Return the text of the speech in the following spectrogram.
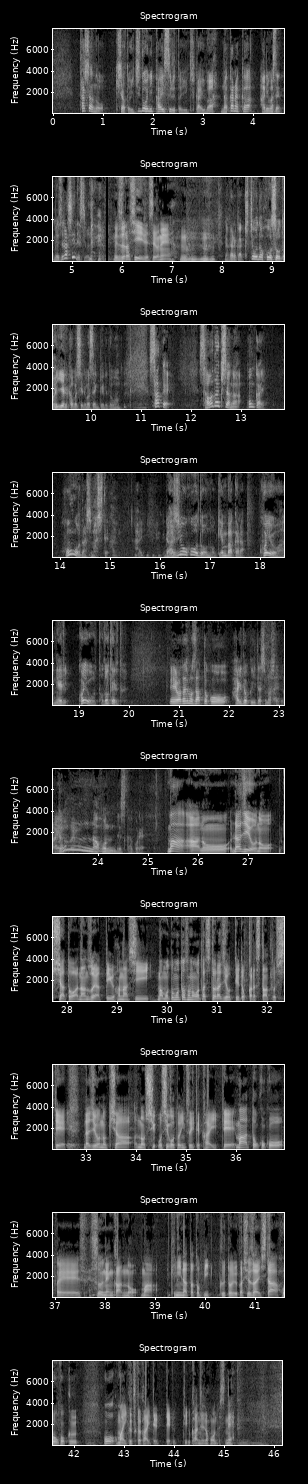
他社の記者と一堂に会するという機会はなかなかありません。珍しいですよね。珍しいですよね。なかなか貴重な放送と言えるかもしれませんけれども。さて、澤田記者が今回本を出しまして、はい、ラジオ報道の現場から声を上げる、声を届けるという。えー、私もざっとこう拝読いたしましたけど、どんな本ですか、これ？まあ、あの、ラジオの記者とは何ぞやっていう話、まあ、もともとその私とラジオっていうとこからスタートして、ラジオの記者のしお仕事について書いて、まあ、あとここ、えー、数年間の、まあ、気になったトピックというか、取材した報告を、まあ、いくつか書いてってるっていう感じの本ですね。うん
